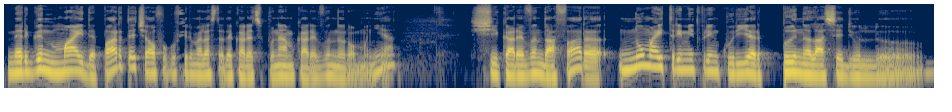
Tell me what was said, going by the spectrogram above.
Mergând mai departe, ce au făcut firmele astea de care îți spuneam, care vând în România și care vând afară, nu mai trimit prin curier până la sediul uh,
